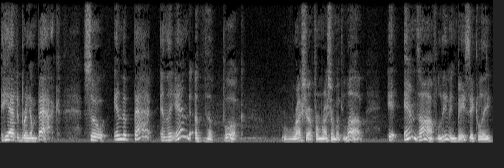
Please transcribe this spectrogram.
he had to bring him back. So in the back, in the end of the book, Russia from Russia with Love, it ends off leaving basically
